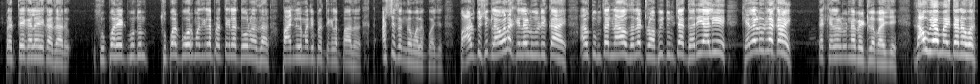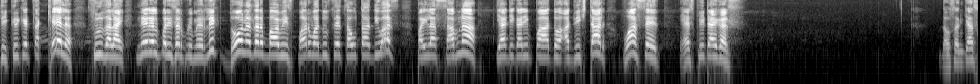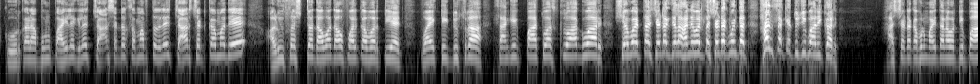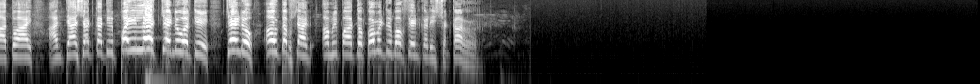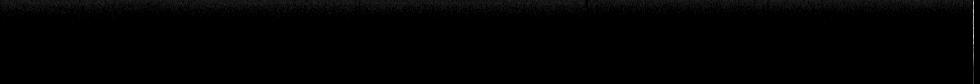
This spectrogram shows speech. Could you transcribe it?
प्रत्येकाला एक हजार. सुपर एटमधून सुपर फोरमध्ये गेला प्रत्येकाला दोन हजार. फायनलमध्ये प्रत्येकाला पाच हजार. असे संघ मालक पाहिजेत. पारितोषिक लावा ना खेळाडूंसाठी काय? अहो तुमचं नाव झालं ट्रॉफी तुमच्या घरी आली. खेळाडूंना काय? त्या खेळाडूंना भेटलं पाहिजे. जाऊया मैदानावरती. क्रिकेटचा खेळ सुरू झालाय. नेरल परिसर प्रीमियर लीग दोन हजार बावीस पर्व दुसरे चौथा दिवस. पहिला सामना या ठिकाणी पाहतो. Advik Star versus S P Tigers धावसंख्या स्कोर कार्ड आपण पाहिलं गेलं. चार षटक समाप्त झाले. चार षटकामध्ये अडुसष्ट धावा धाव फलकावरती आहेत. वैयक्तिक दुसरा सांघिक पाचवा स्लो अगवार शेवटचा षटक ज्याला हानेवरचं षटक म्हणतात हंसके तुझी बारी कर हा षटक आपण मैदानावरती पाहतोय. आणि त्या षटकातील पहिल्याच चेंडूवरती चेंडू आउट ऑफ स्टँड आम्ही पाहतो कॉमेंट्री बॉक्स एंडकडे षटकार.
